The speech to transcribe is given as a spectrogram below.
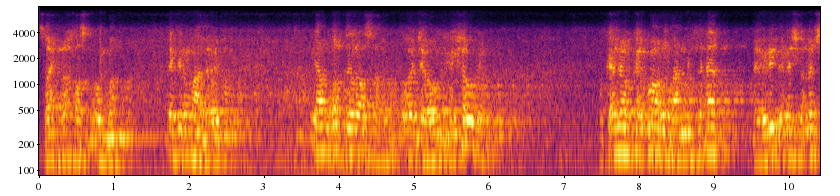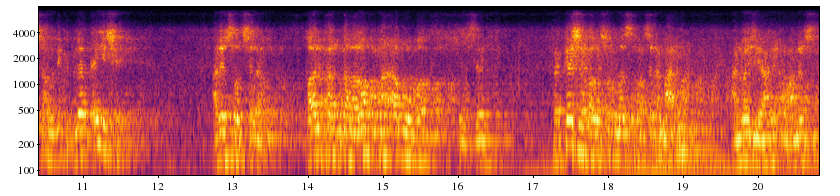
صحيح رخص الأمة لكن مع ذلك يغضي رأسه ووجهه يشوره وكأنه كالمعرض عن مثل هذا لا يريد أن يشغل نفسه عن ذكر الله بأي شيء. عليه الصلاة والسلام قال فانتهرهما أبو بكر فكشف رسول الله صلى الله عليه وسلم عنه عن وجهه يعني أو عن نفسه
